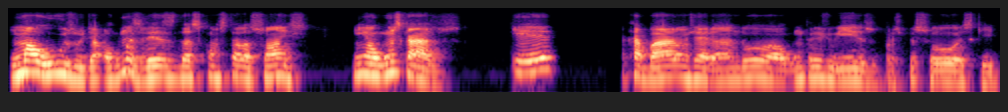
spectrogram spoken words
um mau uso de algumas vezes das constelações, em alguns casos, que acabaram gerando algum prejuízo para as pessoas que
